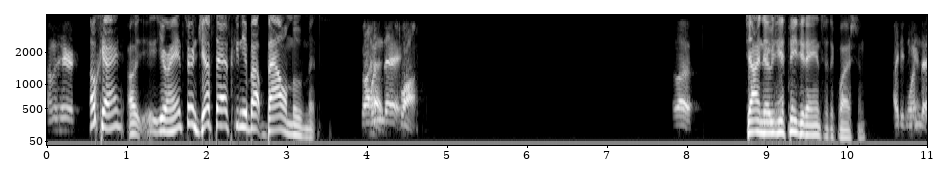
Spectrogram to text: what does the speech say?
I'm here. Okay. Oh, you're answering? Geoff's asking you about bowel movements. Go One ahead. day. Sloth. Hello. John, no, we just need you to answer the question. I didn't One day.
